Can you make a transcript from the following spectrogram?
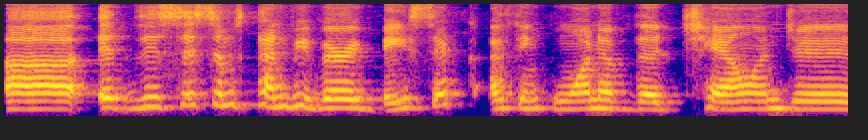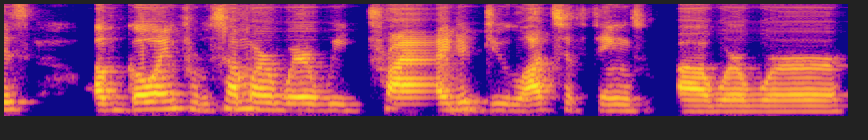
Uh, it, the systems can be very basic. I think one of the challenges of going from somewhere where we try to do lots of things uh, where we're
